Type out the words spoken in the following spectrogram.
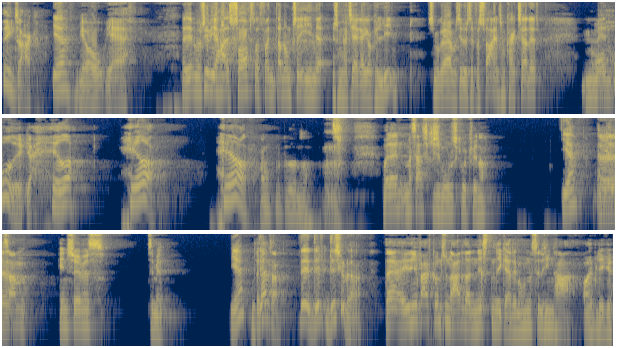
Det er hendes ark. Ja, jo, ja. Altså, måske vi har et soft for, der er nogle ting i hende, som karakter, jeg rigtig godt kan lide, som gør, at jeg måske lyst til at forsvare hende som karakter lidt. Men, Overhovedet ikke. Jeg hader, hader, hader. Oh, nu blev den så. Hvordan Masashi Kishimoto skriver kvinder. Ja, er alle øh, sammen in service til mænd. ja, Det er alle sammen. det, det, det skal du have. Der er, det er faktisk kun Tsunade, der næsten ikke er det, men hun selv hende har øjeblikke.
